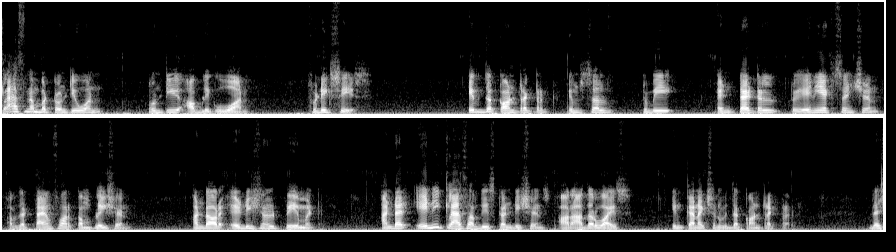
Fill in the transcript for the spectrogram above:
Class number 21 20 oblique 1 FIDIC says if the contractor himself to be entitled to any extension of the time for completion and or additional payment under any class of these conditions or otherwise in connection with the contractor the,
